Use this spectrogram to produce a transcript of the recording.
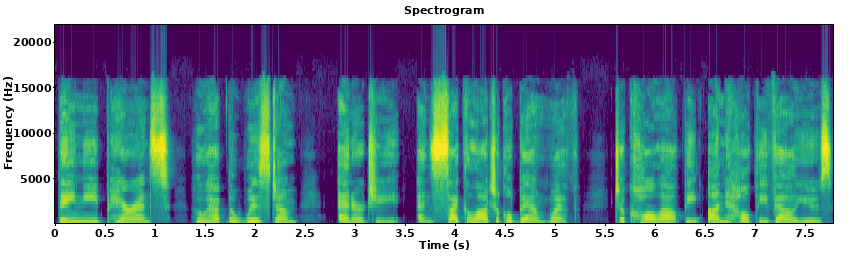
They need parents who have the wisdom, energy, and psychological bandwidth to call out the unhealthy values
